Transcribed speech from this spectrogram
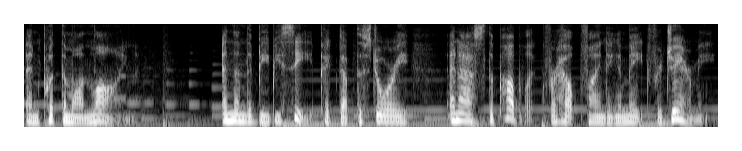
and put them online. And then the BBC picked up the story and asked the public for help finding a mate for Jeremy.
